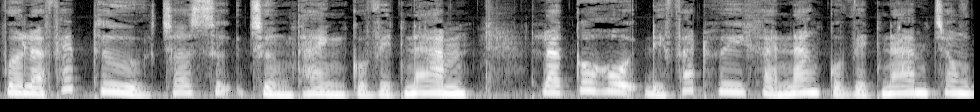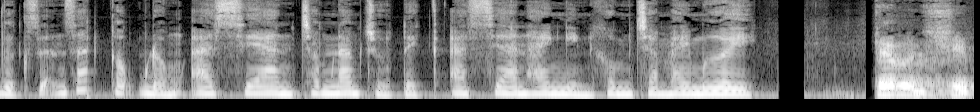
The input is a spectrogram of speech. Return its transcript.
vừa là phép thử cho sự trưởng thành của Việt Nam, là cơ hội để phát huy khả năng của Việt Nam trong việc dẫn dắt cộng đồng ASEAN trong năm Chủ tịch ASEAN 2020. Chairmanship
